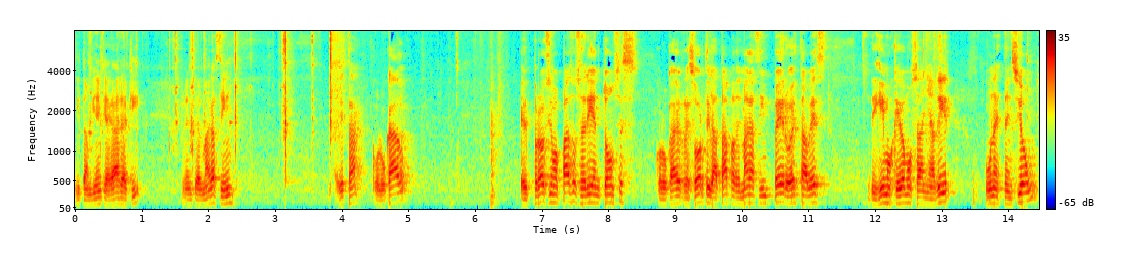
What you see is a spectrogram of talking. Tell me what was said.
y también que agarre aquí frente al magazine. Ahí está, colocado. El próximo paso sería entonces colocar el resorte y la tapa del magazine, pero esta vez dijimos que íbamos a añadir una extensión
